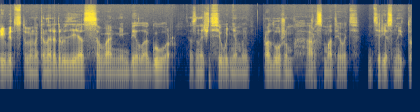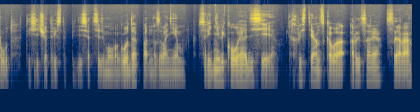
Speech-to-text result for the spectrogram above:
Приветствую на канале, друзья, с вами Белогор. Значит, сегодня мы продолжим рассматривать интересный труд 1357 года под названием «Средневековая Одиссея» христианского рыцаря сэра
